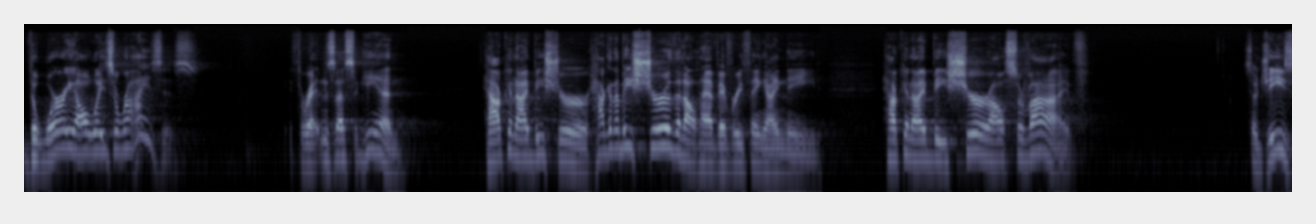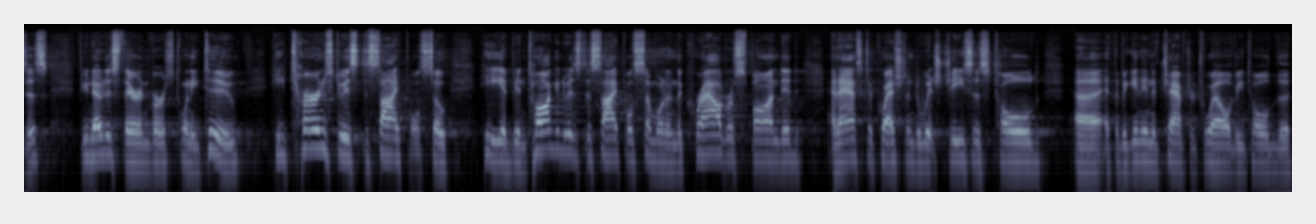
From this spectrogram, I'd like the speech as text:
the worry always arises. It threatens us again. How can I be sure? How can I be sure that I'll have everything I need? How can I be sure I'll survive? So, Jesus, if you notice there in verse 22, he turns to his disciples. So he had been talking to his disciples. Someone in the crowd responded and asked a question to which Jesus told uh, at the beginning of chapter 12. He told the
